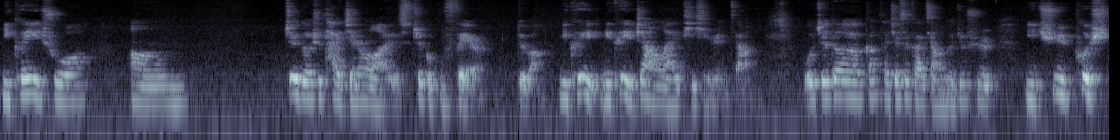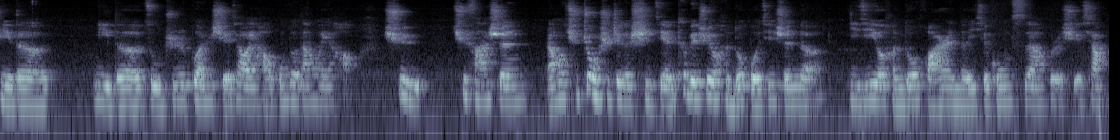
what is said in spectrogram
你可以说，嗯，这个是太 generalized，这个不 fair，对吧？你可以你可以这样来提醒人家。我觉得刚才 Jessica 讲的就是你去 push 你的你的组织，不管是学校也好，工作单位也好，去去发声，然后去重视这个事件，特别是有很多国际生的，以及有很多华人的一些公司啊或者学校，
